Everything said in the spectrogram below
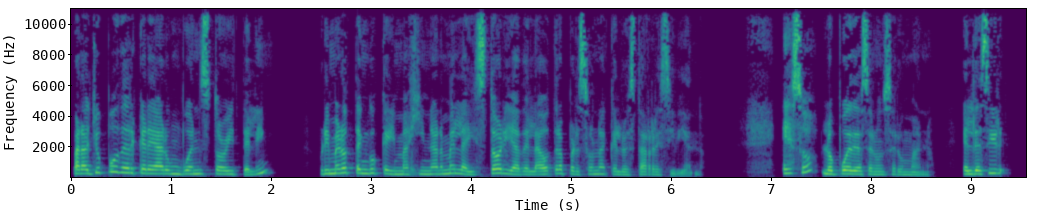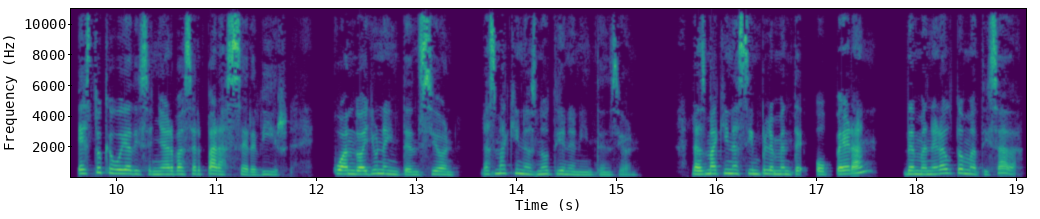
Para yo poder crear un buen storytelling, primero tengo que imaginarme la historia de la otra persona que lo está recibiendo. Eso lo puede hacer un ser humano. El decir, esto que voy a diseñar va a ser para servir. Cuando hay una intención, las máquinas no tienen intención. Las máquinas simplemente operan de manera automatizada.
